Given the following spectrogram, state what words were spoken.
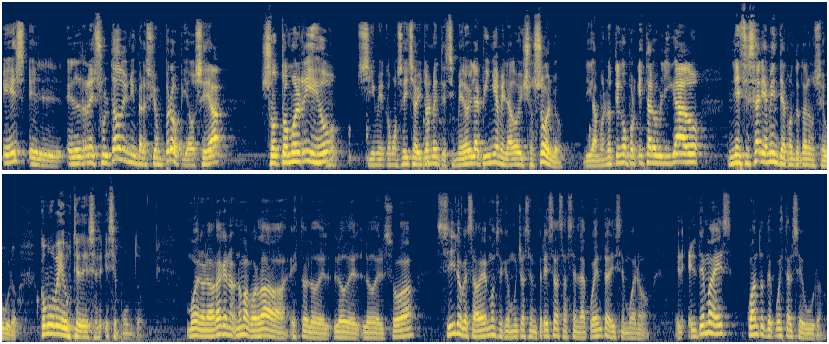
es el, el resultado de una inversión propia, o sea, yo tomo el riesgo, si me, como se dice habitualmente, si me doy la piña me la doy yo solo, digamos, no tengo por qué estar obligado necesariamente a contratar un seguro. ¿Cómo ve usted ese, punto? Bueno, la verdad que no, no me acordaba esto lo del, lo, del, lo del SOA. Sí lo que sabemos es que muchas empresas hacen la cuenta y dicen, bueno, el, el tema es cuánto te cuesta el seguro.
